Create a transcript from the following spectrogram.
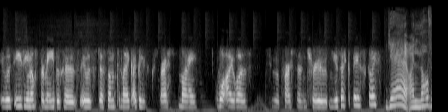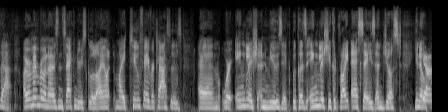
it was easy enough for me because it was just something like I could express my what I was to a person through music, basically. Yeah, I love that. I remember when I was in secondary school, I my two favorite classes um, were English and music because English you could write essays and just you know Yeah.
